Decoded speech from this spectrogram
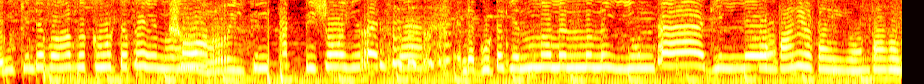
എനിക്കെന്റെ ബാബ കൂട്ട വേണം റീൽസിൽ പട്ടി ഷോ ഇറക്ക എന്റെ കൂട്ട എന്നും എന്നും നീ ഉണ്ടാകില്ലേ? ഉണ്ടാകട്ടെ ഉണ്ടാകും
